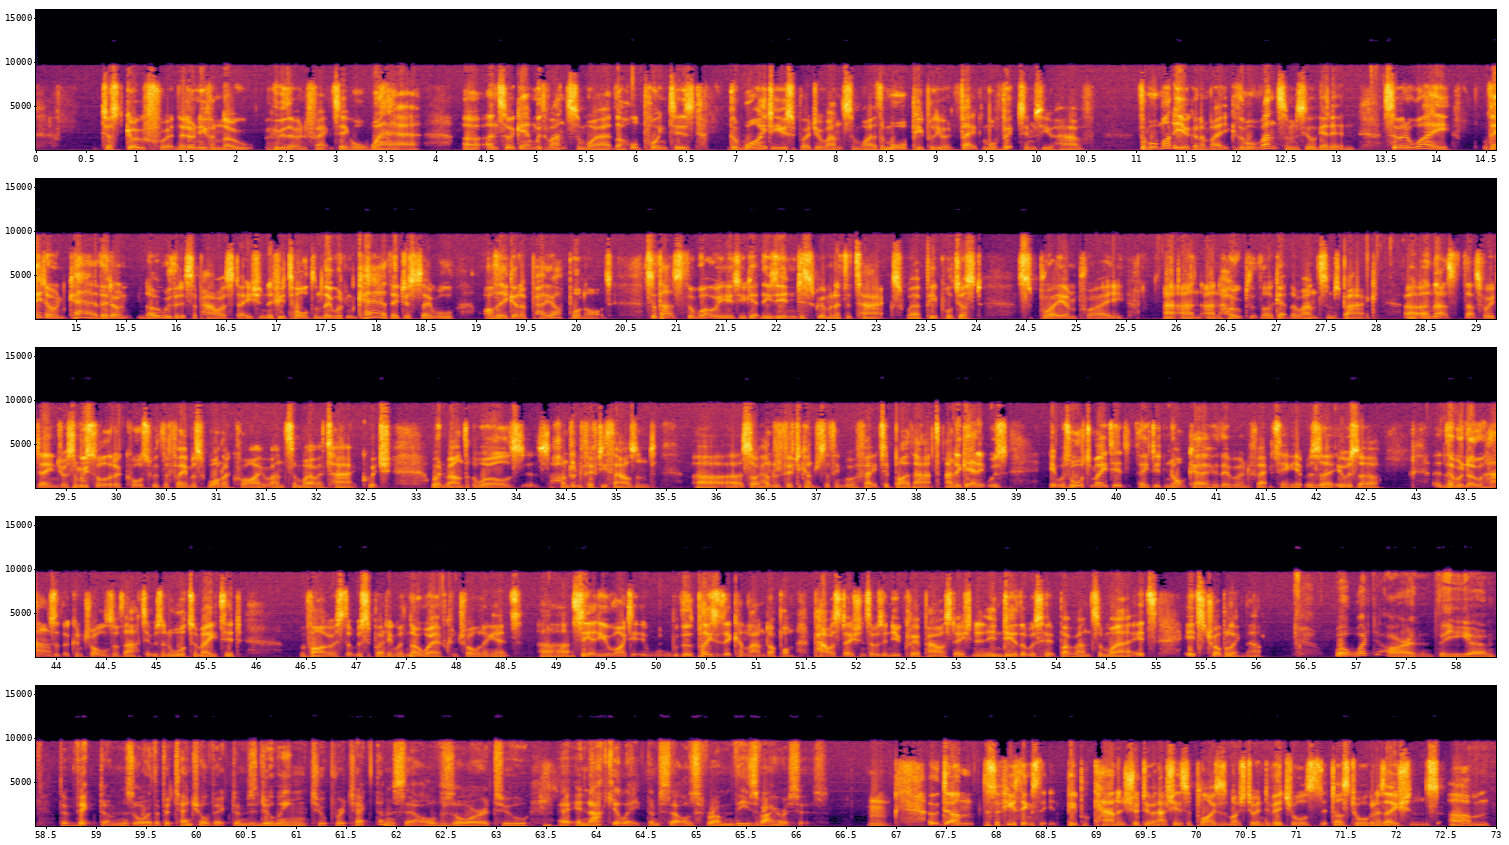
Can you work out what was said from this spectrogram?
just go for it. They don't even know who they're infecting or where. Uh, and so again, with ransomware, the whole point is the wider you spread your ransomware, the more people you infect, the more victims you have, the more money you're going to make, the more ransoms you'll get in. So in a way, they don't care. They don't know that it's a power station. If you told them, they wouldn't care. They just say, "Well, are they going to pay up or not?" So that's the worry: is you get these indiscriminate attacks where people just spray and pray and and hope that they'll get the ransoms back. Uh, and that's that's very dangerous. And we saw that, of course, with the famous WannaCry ransomware attack, which went around the world. It's 150,000, uh, sorry, 150 countries, I think, were affected by that. And again, it was it was automated. They did not care who they were infecting. It was a, it was a, there were no hands at the controls of that. It was an automated virus that was spreading with no way of controlling it. Uh, so yeah, you're right. It, the places it can land up on power stations. There was a nuclear power station in India that was hit by ransomware. It's it's troubling now. Well, what are the uh, the victims or the potential victims doing to protect themselves or to uh, inoculate themselves from these viruses? Mm. Um, there's a few things that people can and should do, and actually this applies as much to individuals as it does to organizations. Um,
